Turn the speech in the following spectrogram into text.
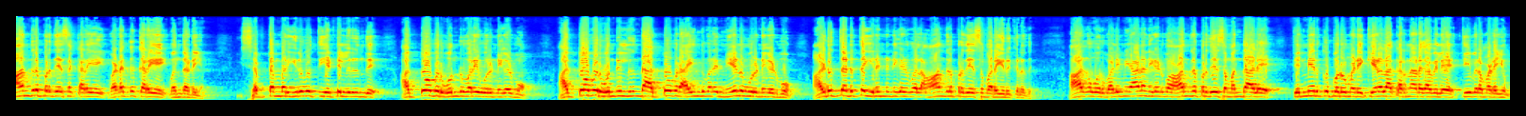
ஆந்திர பிரதேச கரையை வடக்கு கரையை வந்தடையும். செப்டம்பர் இருபத்தி எட்டிலிருந்து அக்டோபர் ஒன்று வரை ஒரு நிகழ்வும். அக்டோபர் ஒன்றிலிருந்து அக்டோபர் ஐந்து வரை மேலும் ஒரு நிகழ்வும். அடுத்தடுத்த இரண்டு நிகழ்வுகள் ஆந்திர பிரதேசம் வரை இருக்கிறது. ஆக ஒரு வலிமையான நிகழ்வு ஆந்திர பிரதேசம் வந்தாலே தென்மேற்கு பருவமழை கேரளா கர்நாடகாவிலே தீவிரமடையும்.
